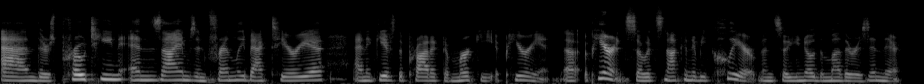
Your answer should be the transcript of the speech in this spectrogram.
and there's protein enzymes and friendly bacteria and it gives the product a murky appearance, uh, so it's not going to be clear and so you know the mother is in there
